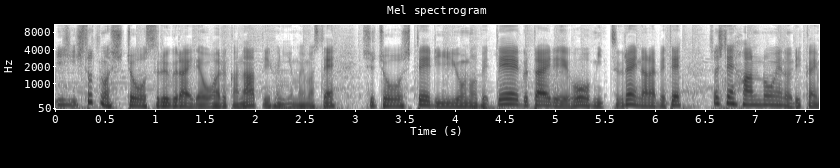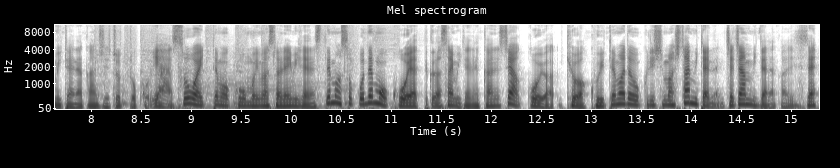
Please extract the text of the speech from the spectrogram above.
一つの主張をするぐらいで終わるかなというふうに思いますね。主張をして理由を述べて、具体例を3つぐらい並べて、そして反論への理解みたいな感じでちょっとこう、いや、そうは言ってもこう思いますよね、みたいな。でもそこでもこうやってくださいみたいな感じで、は、こういう、今日はこういうテーマでお送りしましたみたいな、じゃじゃんみたいな感じですね。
